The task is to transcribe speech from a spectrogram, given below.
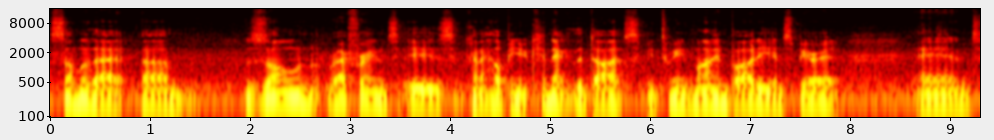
some of that um, zone reference is kind of helping you connect the dots between mind, body, and spirit. And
